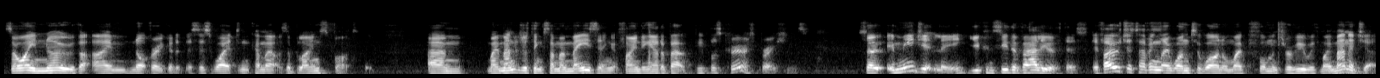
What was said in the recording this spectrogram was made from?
So I know that I'm not very good at this. This is why it didn't come out as a blind spot. Um, my manager thinks I'm amazing at finding out about people's career aspirations. So immediately you can see the value of this. If I was just having my one-to-one or my performance review with my manager,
